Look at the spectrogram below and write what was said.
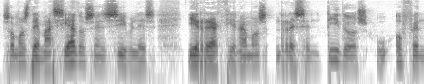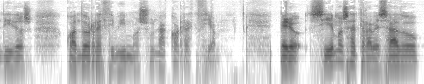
somos demasiado sensibles y reaccionamos resentidos u ofendidos cuando recibimos una corrección. Pero si hemos atravesado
